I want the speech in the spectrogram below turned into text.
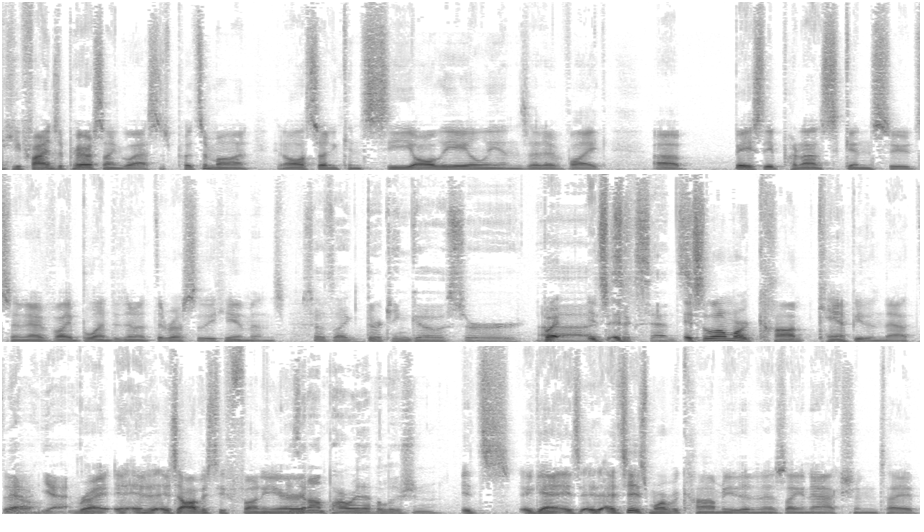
he finds a pair of sunglasses, puts them on, and all of a sudden can see all the aliens that have like uh, basically put on skin suits and have like blended in with the rest of the humans. So it's like Thirteen Ghosts or But uh, it's Sixth it's, Sense. it's a little more com- campy than that, though. Yeah, yeah. Right, and, it's obviously funnier. Is it on par with Evolution? it's again, it's it, I'd say it's more of a comedy than it is like an action type,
